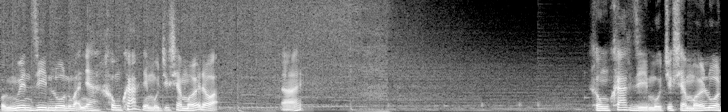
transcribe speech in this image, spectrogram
Còn nguyên zin luôn các bạn nhé, Không khác thì một chiếc xe mới đâu ạ. Đấy. Không khác gì một chiếc xe mới luôn.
